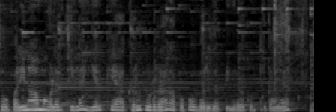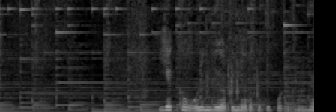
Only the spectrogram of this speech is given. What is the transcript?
ஸோ பரிணாம வளர்ச்சியில் இயற்கையாக கருத்துடராக அப்பப்போ வருது அப்படிங்கிறத கொடுத்துருக்காங்க. இயக்க ஒழுங்கு அப்படிங்கிறத பற்றி போட்டிருக்காங்க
